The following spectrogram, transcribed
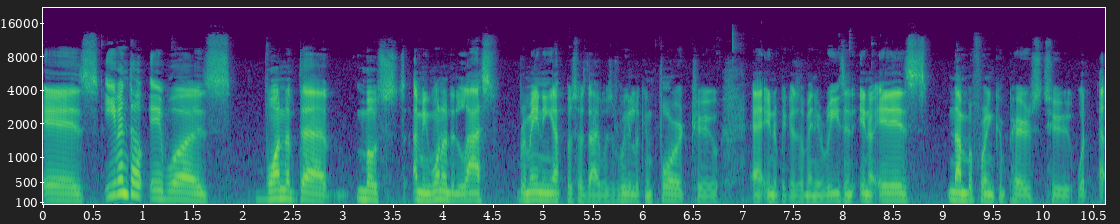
is even though it was one of the most, I mean, one of the last remaining episodes I was really looking forward to, uh, you know, because of many reasons. You know, it is number four in comparison to what uh,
